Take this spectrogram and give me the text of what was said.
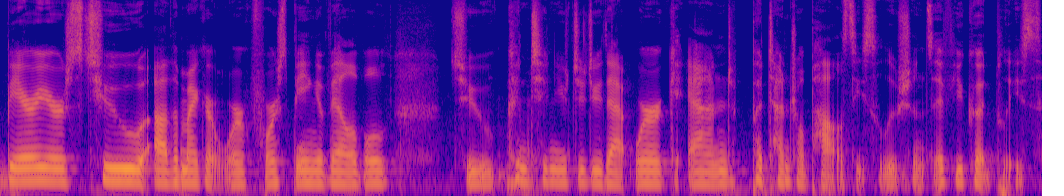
Barriers to uh, the migrant workforce being available to continue to do that work and potential policy solutions, if you could, please.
